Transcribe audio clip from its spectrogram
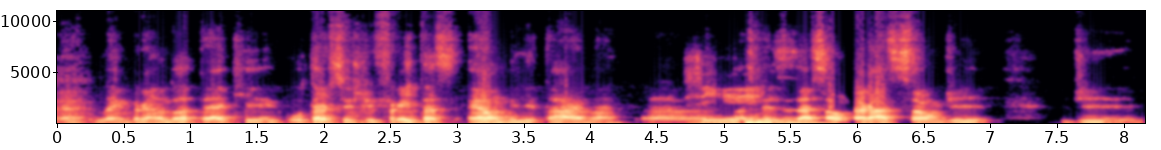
É, lembrando até que o Tarcísio de Freitas é um militar, né? Uh, Sim. Às vezes essa operação de, de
